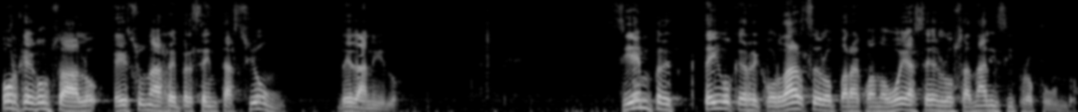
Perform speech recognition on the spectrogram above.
Porque Gonzalo es una representación de Danilo. Siempre tengo que recordárselo para cuando voy a hacer los análisis profundos.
